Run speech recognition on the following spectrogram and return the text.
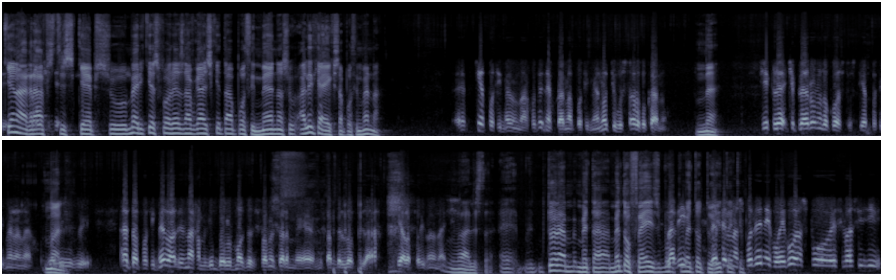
και να γράφεις τη σκέψη σου, μερικές φορές να βγάζεις και τα αποθυμένα σου. Αλήθεια έχεις αποθυμένα; Ε, τι αποθυμένο να έχω, δεν έχω κανένα αποθυμένο, ό,τι γουστάρω το κάνω. Ναι. Και, πλε, και πληρώνω το κόστος, τι αποθυμένα να έχω. Μάλιστα. Δηλαδή, αν το αποθυμένο, δεν να είχαμε και τον τολμό να πάμε τώρα με, με τα μπελόπιλα. Τι άλλο αποθυμένο να έχει. Μάλιστα. Ε, τώρα με, τα, με το facebook, δηλαδή, με το twitter. Δεν θέλω να σου πω, δεν έχω. Εγώ να σου πω, εσύ Βασίλη,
